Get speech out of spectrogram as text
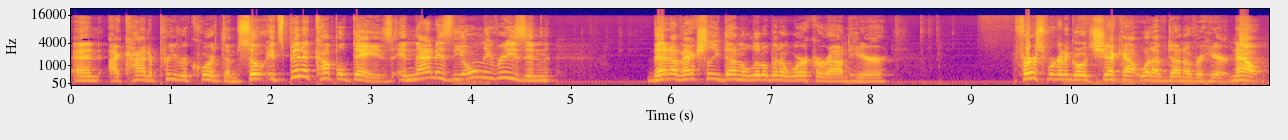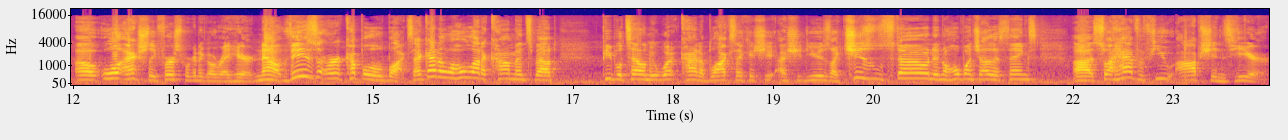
and I kind of pre-record them. So it's been a couple days, and that is the only reason that I've actually done a little bit of work around here. First, we're going to go check out what I've done over here. Now, uh, well, actually, first we're going to go right here. Now, these are a couple of blocks. I got a whole lot of comments about people telling me what kind of blocks I, could I should use, like chisel stone and a whole bunch of other things. Uh, so I have a few options here.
